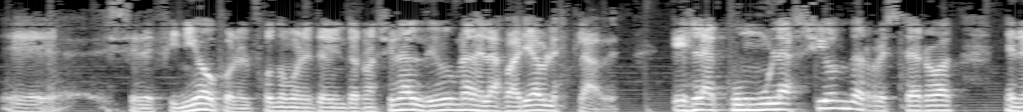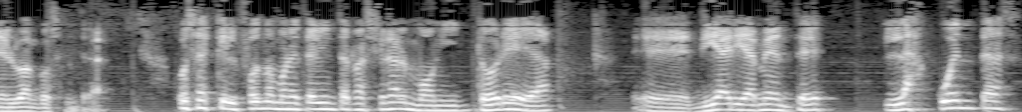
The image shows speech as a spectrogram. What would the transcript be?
eh, se definió con el Fondo Monetario Internacional de una de las variables claves, que es la acumulación de reservas en el Banco Central. O sea, es que el Fondo Monetario Internacional monitorea eh, diariamente las cuentas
